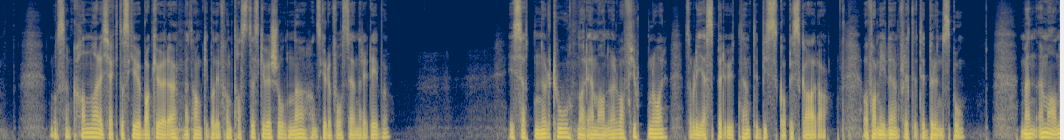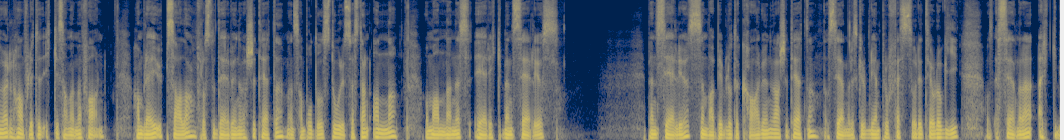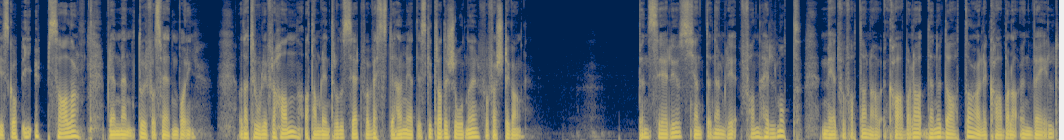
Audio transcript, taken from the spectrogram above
noe som kan være kjekt å skrive bak øret med tanke på de fantastiske visjonene han skulle få senere i livet. I 1702, når Emanuel var 14 år, så ble Jesper utnevnt til biskop i Skara, og familien flyttet til Brunsbo. Men Emanuel han flyttet ikke sammen med faren. Han ble i Uppsala for å studere ved universitetet mens han bodde hos storesøsteren Anna og mannen hennes Erik Benselius. Benselius, som var bibliotekar ved universitetet, og senere skulle bli en professor i teologi, og senere erkebiskop i Uppsala, ble en mentor for Svedenborg og det er trolig fra han at han ble introdusert for vestlige hermetiske tradisjoner for første gang. Benselius kjente nemlig van Helmot, medforfatteren av Kabbalah Denudata, eller Kabbalah Unveiled,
